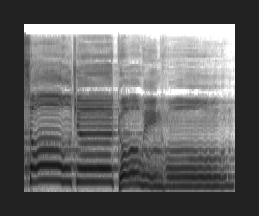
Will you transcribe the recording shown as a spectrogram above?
soldier going home.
